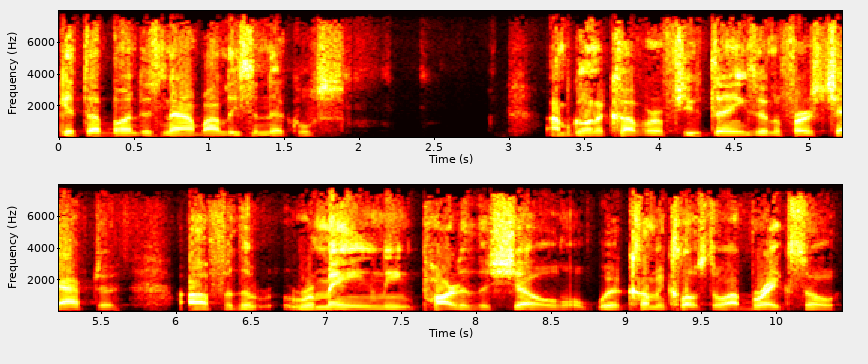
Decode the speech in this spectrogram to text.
get the abundance now by Lisa Nichols. I'm going to cover a few things in the first chapter uh, for the remaining part of the show. We're coming close to our break, so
